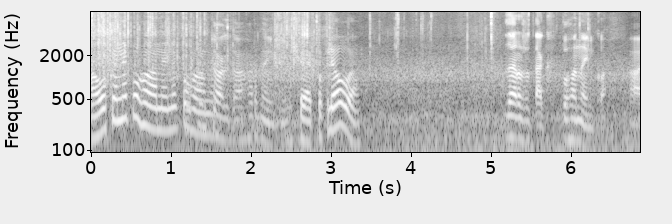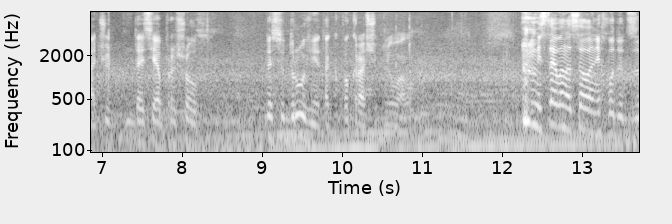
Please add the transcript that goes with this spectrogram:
А окунь непоганий, Окунь непоганий. так, да, гарненький. Що, як покльовує? Зараз же так, поганенько. А чуть десь я прийшов десь у другій, так покраще клювало. Місцеве населення ходить з е,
